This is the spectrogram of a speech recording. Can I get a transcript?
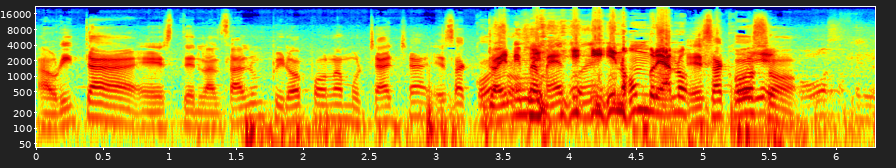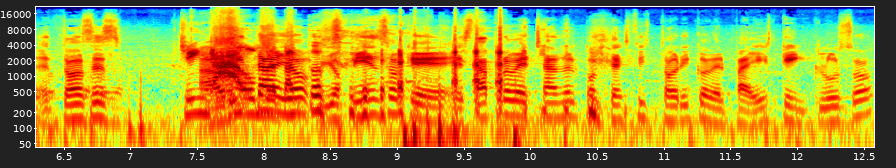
Ahorita este, lanzarle un piropo a una muchacha es acoso. Y no, hombre, ya no. Es acoso. Entonces, Chingado, ahorita hombre, yo, yo pienso que está aprovechando el contexto histórico del país, que incluso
